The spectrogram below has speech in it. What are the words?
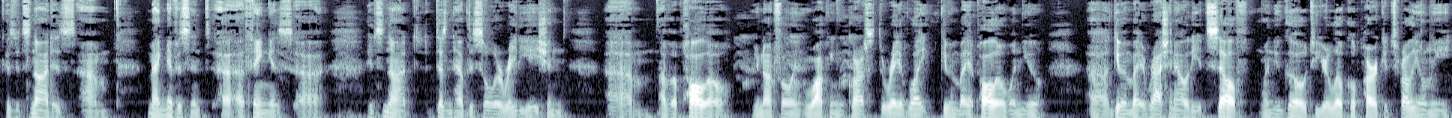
Because it's not as um, magnificent uh, a thing as uh, it's not. It doesn't have the solar radiation um, of Apollo you're not falling, walking across the ray of light given by Apollo when you, uh, given by rationality itself. When you go to your local park, it's probably only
